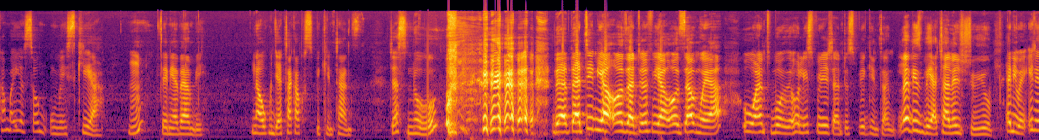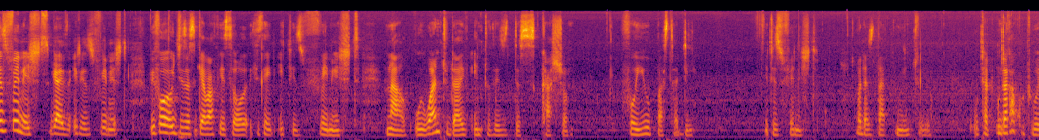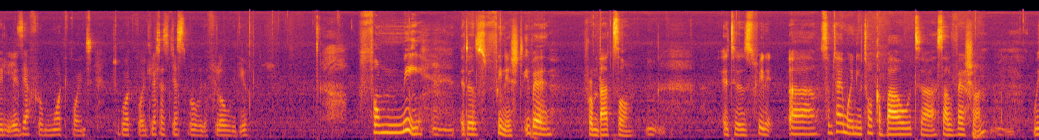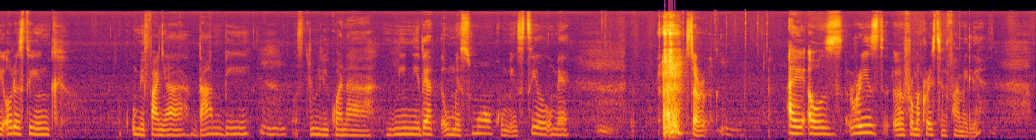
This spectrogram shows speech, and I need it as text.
kama hiyo song umeisikia hmm? teni ya dhambi na ukujataka kuspeak in tongues just know there are 13 year olds and 12 year olds somewhere who want more of the Holy Spirit and to speak in tongues. Let this be a challenge to you. Anyway, it is finished, guys. It is finished. Before Jesus gave up his soul, he said, It is finished. Now, we want to dive into this discussion. For you, Pastor D, it is finished. What does that mean to you? Unataka kutuelezea from what point to what point? Let us just go with the flow with you. For me, mm. it is finished, even from that song. Mm. It is finished. Uh, Sometimes when you talk about uh, salvation, mm. we always think umefanya dhambi, sijui ulikuwa na nini, that umesmoke, umesteal, ume... Sorry. I, I was raised uh, from a Christian family,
